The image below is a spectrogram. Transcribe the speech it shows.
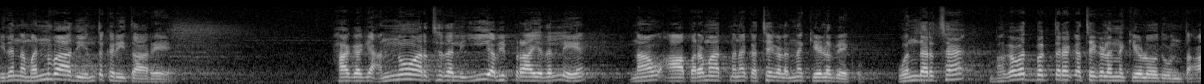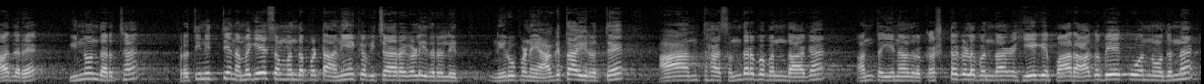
ಇದನ್ನು ಮನ್ವಾದಿ ಅಂತ ಕರೀತಾರೆ. ಹಾಗಾಗಿ ಅನ್ನೋ ಅರ್ಥದಲ್ಲಿ ಈ ಅಭಿಪ್ರಾಯದಲ್ಲಿ ನಾವು ಆ ಪರಮಾತ್ಮನ ಕಥೆಗಳನ್ನು ಕೇಳಬೇಕು. ಒಂದರ್ಥ ಭಗವದ್ಭಕ್ತರ ಕಥೆಗಳನ್ನು ಕೇಳೋದು ಅಂತ. ಆದರೆ ಇನ್ನೊಂದು ಅರ್ಥ ಪ್ರತಿನಿತ್ಯ ನಮಗೇ ಸಂಬಂಧಪಟ್ಟ ಅನೇಕ ವಿಚಾರಗಳು ಇದರಲ್ಲಿ ನಿರೂಪಣೆ ಆಗ್ತಾ ಇರುತ್ತೆ. ಆ ಅಂತಹ ಸಂದರ್ಭ ಬಂದಾಗ, ಅಂತ ಏನಾದರೂ ಕಷ್ಟಗಳು ಬಂದಾಗ ಹೇಗೆ ಪಾರಾಗಬೇಕು ಅನ್ನೋದನ್ನು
